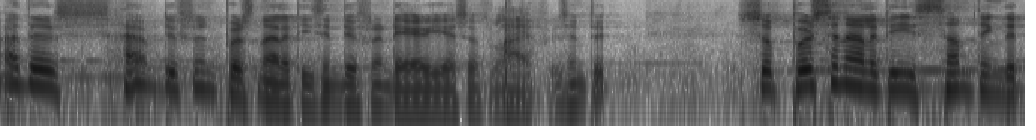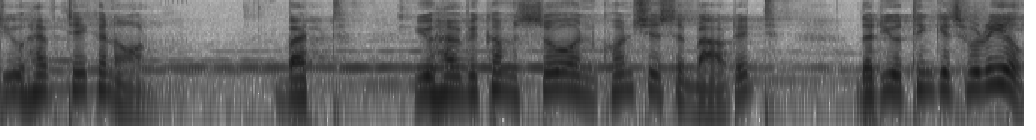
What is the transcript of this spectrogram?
Others have different personalities in different areas of life, isn't it? So personality is something that you have taken on, but you have become so unconscious about it that you think it's for real.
